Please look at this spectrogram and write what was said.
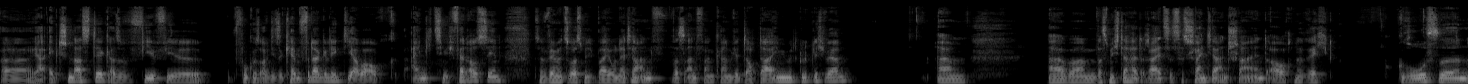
äh, ja, actionlastig, also viel, viel Fokus auf diese Kämpfe da gelegt, die aber auch eigentlich ziemlich fett aussehen. Also wenn mit sowas mit Bayonetta an, was anfangen kann, wird auch da irgendwie mit glücklich werden. Ähm, aber was mich da halt reizt, ist, es scheint ja anscheinend auch eine recht großen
